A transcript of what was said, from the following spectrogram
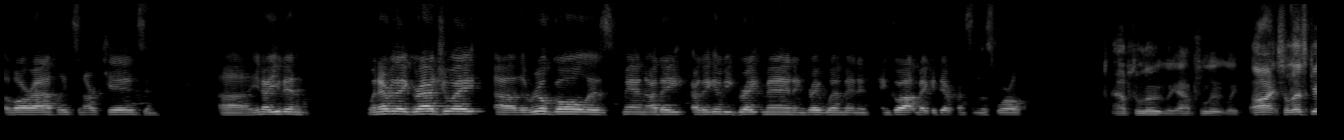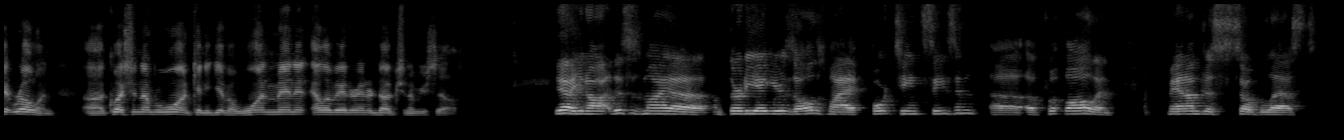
of our athletes and our kids, and uh, you know even whenever they graduate, uh, the real goal is man, are they are they going to be great men and great women and, and go out and make a difference in this world? Absolutely, absolutely. All right, so let's get rolling. Uh, question number one: Can you give a one minute elevator introduction of yourself? Yeah, you know, this is my, uh, I'm 38 years old. It's my 14th season uh, of football. And man, I'm just so blessed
